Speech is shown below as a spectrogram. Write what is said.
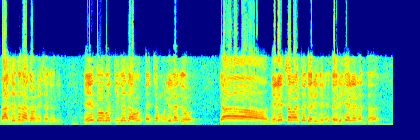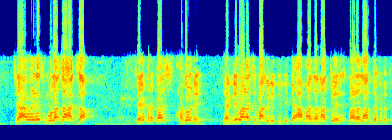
राजेंद्र हगवणेच्या घरी. हे दोघं तिघं जाऊन त्यांच्या मुलीला घेऊन त्या निलेश चव्हाणच्या घरी गेले. घरी गेल्यानंतर ज्या वेळेस मुलाचा आजा जयप्रकाश हगवणे यांनी बाळाची मागणी केली की हा माझा नातू आहे बाळाला आमच्याकडे दे.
